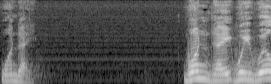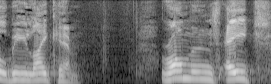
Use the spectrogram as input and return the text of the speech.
One day. One day we will be like him. Romans 8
